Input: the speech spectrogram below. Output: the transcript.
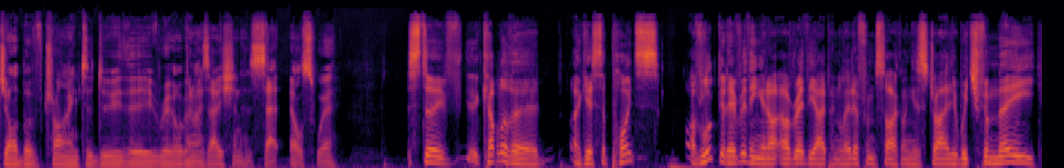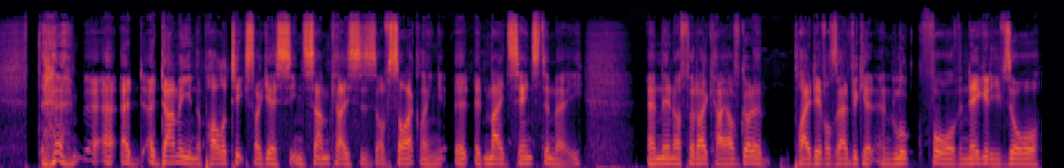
job of trying to do the reorganisation has sat elsewhere. Steve, a couple of the, I guess, the points. I've looked at everything and I've read the open letter from Cycling Australia, which for me, a, a dummy in the politics, I guess, in some cases of cycling, it, it made sense to me. And then I thought, okay, I've got to play devil's advocate and look for the negatives or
